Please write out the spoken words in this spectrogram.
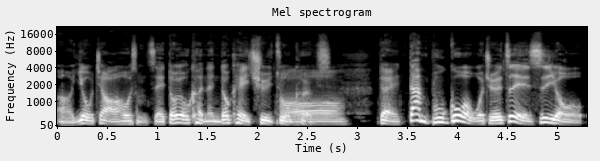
呃幼教啊，或什么之类，都有可能，你都可以去做 Curves。哦。对，但不过我觉得这也是有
